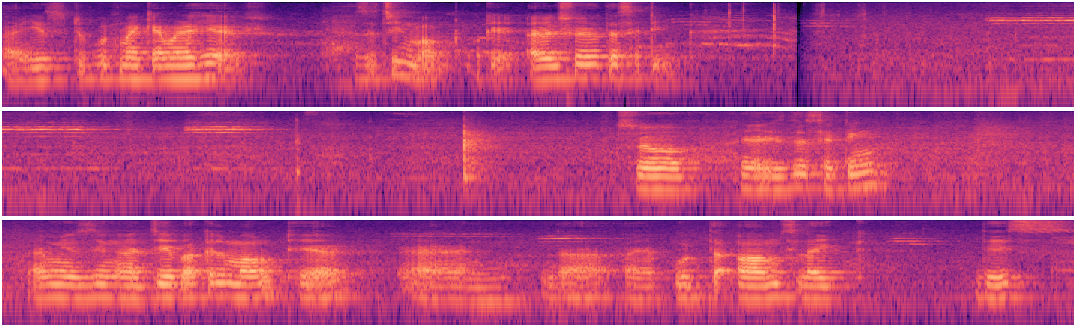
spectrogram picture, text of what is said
I used to put my camera here as a chin mount. Okay I will show you the setting so here is the setting. I'm using a J buckle mount here and the, I have put the arms like this.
